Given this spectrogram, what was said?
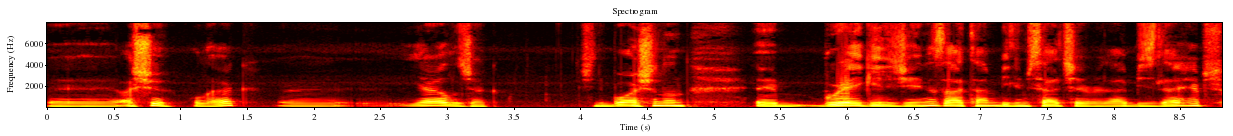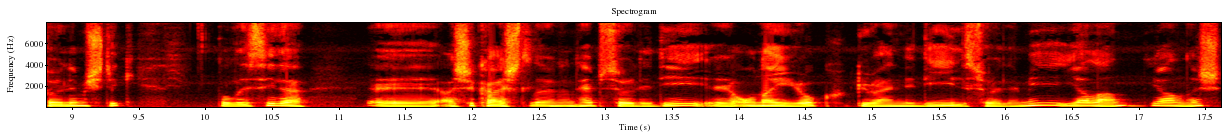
e, aşı olarak e, yer alacak. Şimdi bu aşının buraya geleceğini zaten bilimsel çevreler bizler hep söylemiştik. Dolayısıyla e, aşı karşıtlarının hep söylediği e, onayı yok, güvenli değil söylemi yalan, yanlış.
